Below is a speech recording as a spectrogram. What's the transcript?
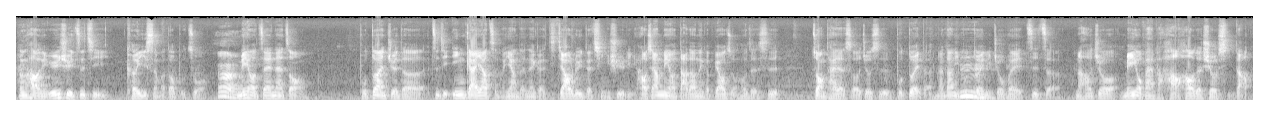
很好，你允许自己可以什么都不做，嗯，没有在那种不断觉得自己应该要怎么样的那个焦虑的情绪里，好像没有达到那个标准，或者是。状态的时候就是不对的，那当你不对，你就会自责，然后就没有办法好好的休息到。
